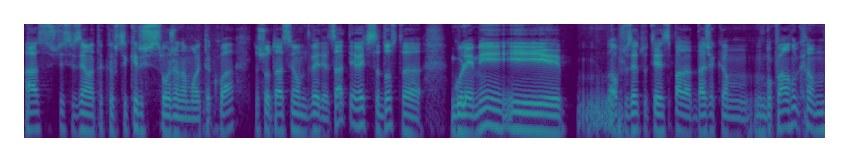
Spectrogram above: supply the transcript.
Аз ще си взема такъв стикер и ще сложа на моята кола, защото аз имам две деца. Те вече са доста големи и общо взето те спадат даже към, буквално към,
